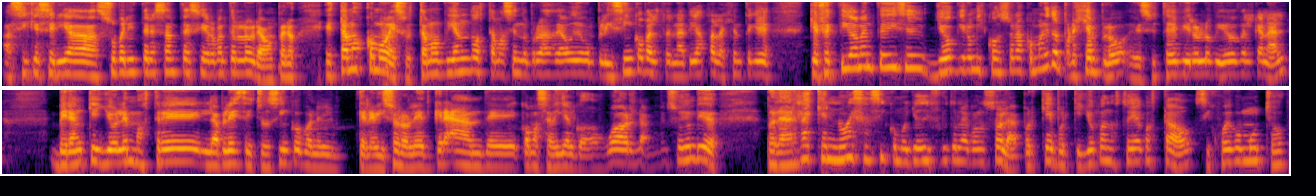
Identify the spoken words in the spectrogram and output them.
Así que sería súper interesante si de repente lo logramos. Pero estamos como eso, estamos viendo, estamos haciendo pruebas de audio con Play 5 para alternativas para la gente que, que efectivamente dice, yo quiero mis consolas con monitor. Por ejemplo, eh, si ustedes vieron los videos del canal, verán que yo les mostré la PlayStation 5 con el televisor OLED grande, cómo se veía el God of War. Subí un video. Pero la verdad es que no es así como yo disfruto la consola. ¿Por qué? Porque yo cuando estoy acostado, si juego mucho,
